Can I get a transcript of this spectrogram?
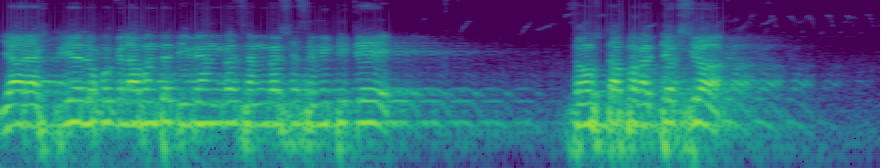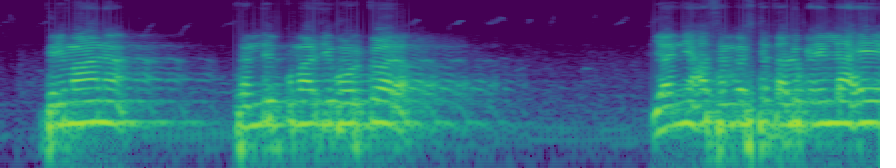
या राष्ट्रीय लोककलावंत दिव्यांग संघर्ष समितीचे संस्थापक अध्यक्ष श्रीमान संदीप कुमारजी बोरकर यांनी हा संघर्ष चालू केलेला आहे.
